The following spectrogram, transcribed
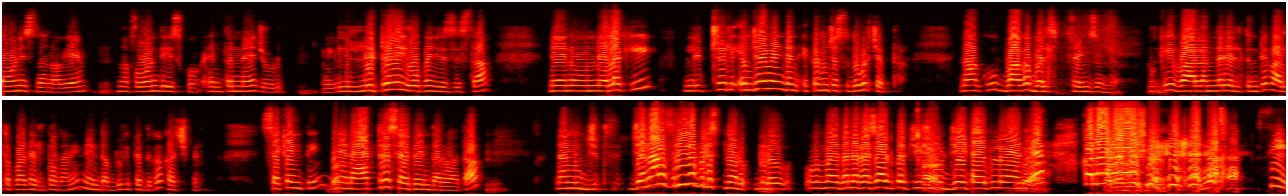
ఫోన్ ఇస్తాను ఓకే? నా ఫోన్ తీసుకో. ఎంత ఉన్నాయో చూడు. లిటరలీ ఓపెన్ చేసి ఇస్తా నేను నెలకి లిటరలీ ఎంజాయ్మెంట్ ఎక్కడి నుంచి వస్తుందో కూడా చెప్తా. నాకు బాగా బల్స్ ఫ్రెండ్స్ ఉన్నారు ఓకే? వాళ్ళందరూ వెళ్తుంటే వాళ్ళతో పాటు వెళ్తా కానీ నేను డబ్బులకి పెద్దగా ఖర్చు పెట్టను. సెకండ్ థింగ్. నేను యాక్ట్రెస్ అయిపోయిన తర్వాత. నన్ను జనాలు ఫ్రీగా పిలుస్తున్నారు. ఇప్పుడు ఏదైనా రెసార్ట్కి వచ్చి. షూట్ చేయ టైప్లో అంటే Collaboration. See,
